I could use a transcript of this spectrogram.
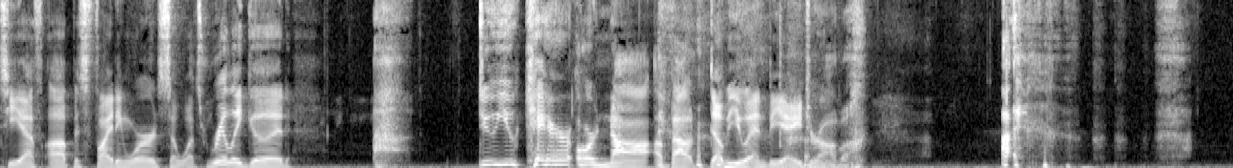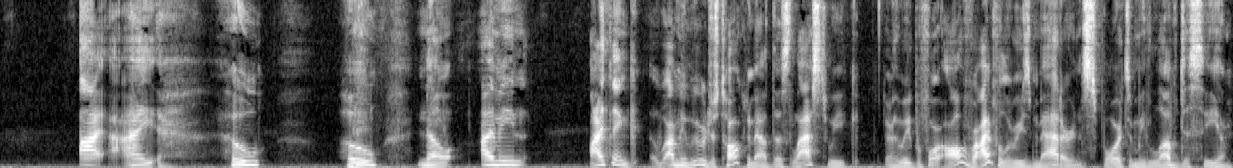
TF up is fighting words, so what's really good? Do you care or not about WNBA drama? I. I, I, who, who? No, I mean, I think. I mean, we were just talking about this last week or the week before. All rivalries matter in sports, and we love to see them.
